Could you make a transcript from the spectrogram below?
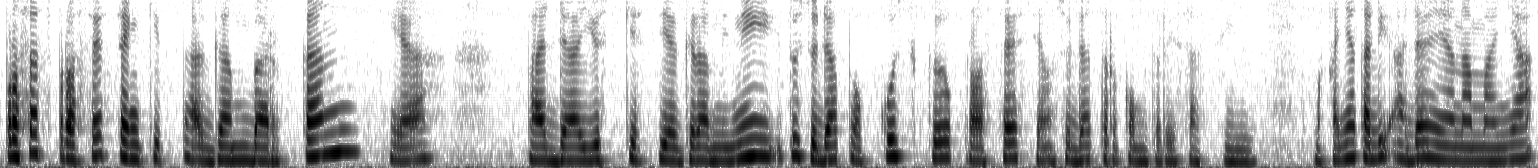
proses-proses uh, yang kita gambarkan ya pada use case diagram ini itu sudah fokus ke proses yang sudah terkomputerisasi. Makanya tadi ada yang namanya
